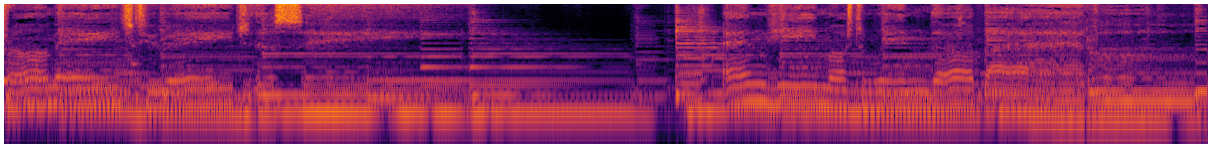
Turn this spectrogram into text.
from age to age the same. And He must win the battle.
